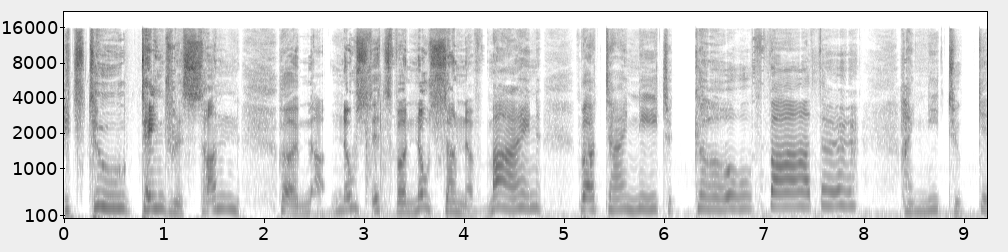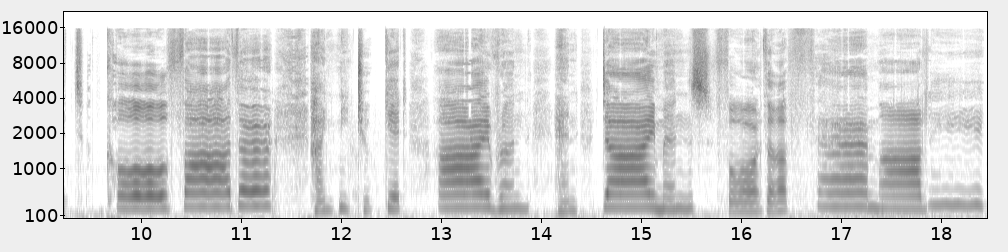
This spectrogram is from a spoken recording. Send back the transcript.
It's too dangerous, son. Uh, no, no, it's for no son of mine. But I need to go farther. I need to get coal Father. I need to get iron and diamonds for the family.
